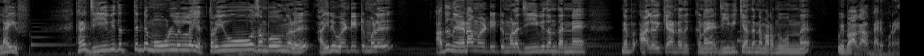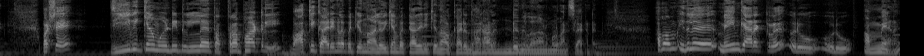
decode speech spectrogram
ലൈഫ് കാരണം ജീവിതത്തിന്റെ മുകളിലുള്ള എത്രയോ സംഭവങ്ങൾ അതിന് വേണ്ടിയിട്ട് നമ്മൾ അത് നേടാൻ വേണ്ടിയിട്ട് നമ്മളെ ജീവിതം തന്നെ ആലോചിക്കാണ്ട് നിൽക്കണ ജീവിക്കാൻ തന്നെ മറന്നു പോകുന്ന വിഭാഗം ആൾക്കാർ കുറേ. പക്ഷേ ജീവിക്കാൻ വേണ്ടിയിട്ടുള്ള തത്രപ്പാട്ടിൽ ബാക്കി കാര്യങ്ങളെ പറ്റിയൊന്നും ആലോചിക്കാൻ പറ്റാതിരിക്കുന്ന ആൾക്കാരും ധാരാളം ഉണ്ട് എന്നുള്ളതാണ് നമ്മൾ മനസ്സിലാക്കേണ്ടത്. അപ്പം ഇതിൽ മെയിൻ ക്യാരക്ടർ ഒരു ഒരു അമ്മയാണ്.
